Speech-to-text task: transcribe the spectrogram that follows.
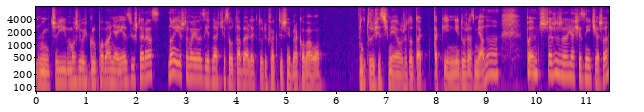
Mm, czyli możliwość grupowania jest już teraz. No i jeszcze w iOS 11 są tabele, których faktycznie brakowało. Którzy się śmieją, że to tak, takie nieduża zmiana. Powiem szczerze, że ja się z niej cieszę.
